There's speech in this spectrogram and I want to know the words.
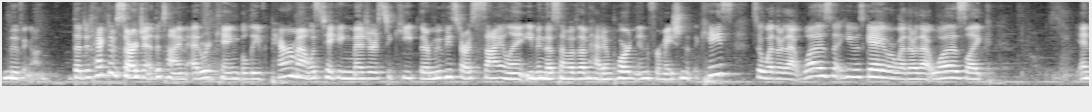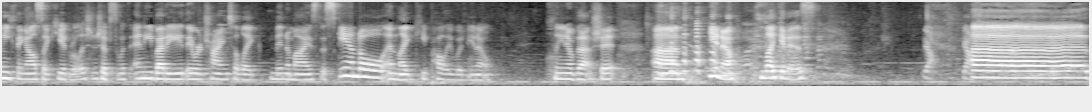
moving on. The detective sergeant at the time, Edward King, believed Paramount was taking measures to keep their movie stars silent, even though some of them had important information to the case. So, whether that was that he was gay or whether that was like anything else, like he had relationships with anybody, they were trying to like minimize the scandal and like keep Hollywood, you know, clean of that shit. Um, you know, like it is. Yeah. Uh.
